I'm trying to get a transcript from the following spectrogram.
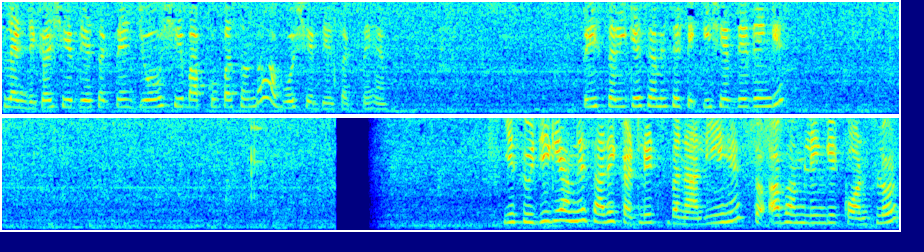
सिलेंड्रिकल शेप दे सकते हैं। जो शेप आपको पसंद हो, आप वो शेप दे सकते हैं। तो इस तरीके से हम इसे टिक्की शेप दे देंगे। ये सूजी के हमने सारे कटलेट्स बना लिए हैं। तो अब हम लेंगे कॉर्नफ्लोर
